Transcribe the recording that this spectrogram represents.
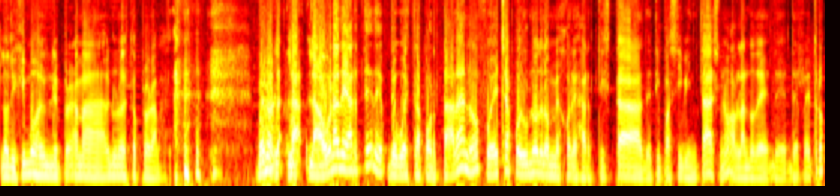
Lo dijimos en el programa, en uno de estos programas. bueno, la, la- la obra de arte de, de vuestra portada, ¿no? Fue hecha por uno de los mejores artistas de tipo así vintage, ¿no? Hablando de, de- de retro.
